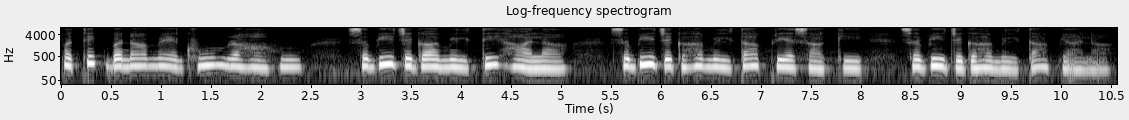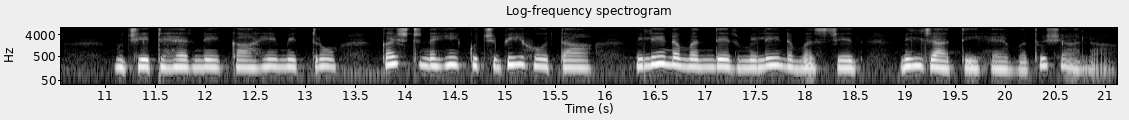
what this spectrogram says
पथिक बना मैं घूम रहा हूँ, सभी जगह मिलती हाला। सभी जगह मिलता प्रिय साकी, सभी जगह मिलता प्याला। मुझे ठहरने का है मित्रों, कष्ट नहीं कुछ भी होता। मिले न मंदिर, मिले न मस्जिद, मिल जाती है मधुशाला।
